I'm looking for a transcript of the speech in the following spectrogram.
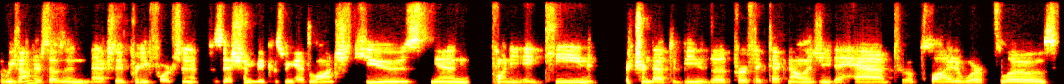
We found ourselves in actually a pretty fortunate position because we had launched Qes in 2018, which turned out to be the perfect technology to have to apply to workflows,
